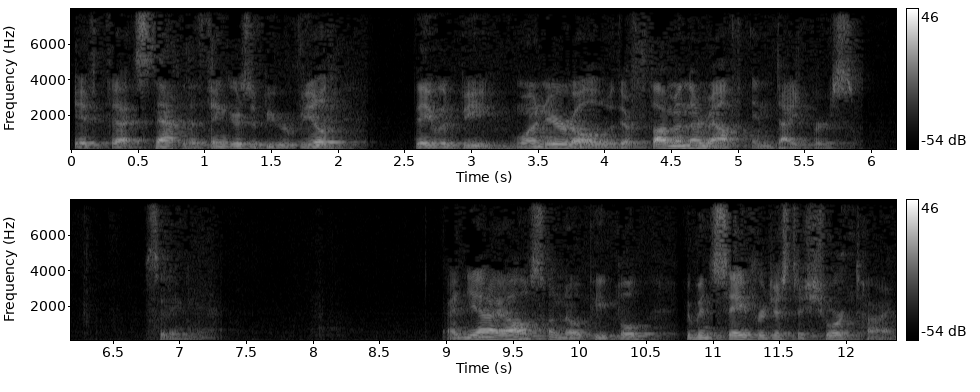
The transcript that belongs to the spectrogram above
if that snap of the fingers would be revealed, they would be one year old with their thumb in their mouth in diapers sitting here. And yet I also know people who've been saved for just a short time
